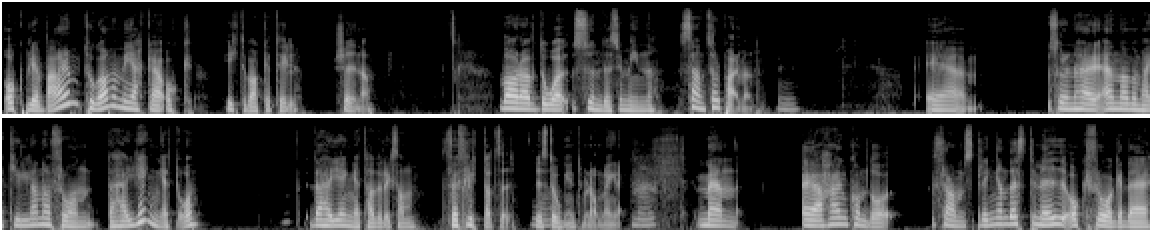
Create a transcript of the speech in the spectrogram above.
och blev varm, tog av mig min jacka och gick tillbaka till tjejerna. Varav då syndes ju min sensor på armen. Mm. Eh, så den här, en av de här killarna från det här gänget då, det här gänget hade liksom förflyttat sig. Vi stod inte med dem längre. Nej. Men eh, han kom då framspringandes till mig och frågade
